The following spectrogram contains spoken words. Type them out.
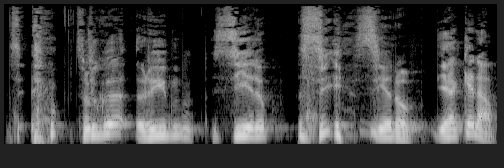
Zucker, Zuckerrübensirup. Si- Sirup. Ja, genau.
